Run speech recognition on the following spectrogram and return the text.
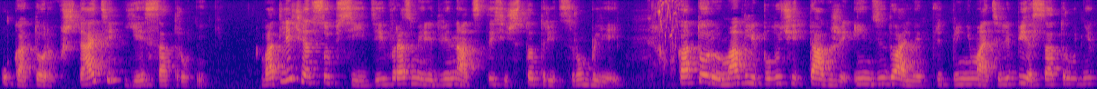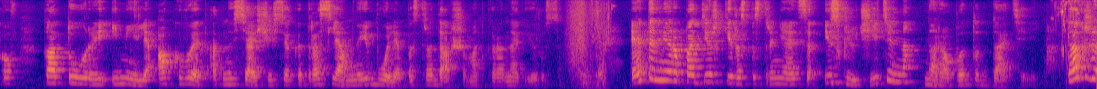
у которых в штате есть сотрудники. В отличие от субсидий в размере 12 130 рублей – которую могли получить также и индивидуальные предприниматели без сотрудников, которые имели АКВЭД, относящийся к отраслям наиболее пострадавшим от коронавируса. Эта мера поддержки распространяется исключительно на работодателей. Также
